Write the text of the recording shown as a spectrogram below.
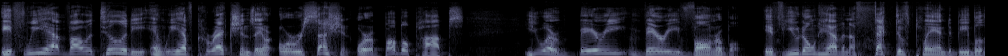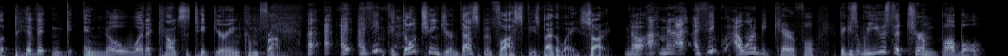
If we have volatility and we have corrections or, or recession or a bubble pops, you are very, very vulnerable if you don't have an effective plan to be able to pivot and, and know what accounts to take your income from. I, I, I think Hey, Don't change your investment philosophies, by the way. Sorry. No, I mean, I, I think I want to be careful because we use the term bubble,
